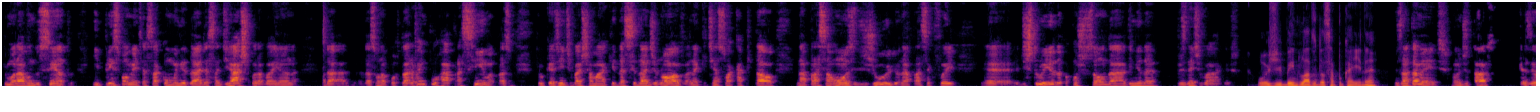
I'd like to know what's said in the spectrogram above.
que moravam do centro, e principalmente essa comunidade, essa diáspora baiana da, da zona portuária, vai empurrar para cima, para o que a gente vai chamar aqui da Cidade Nova, né? que tinha sua capital na Praça 11 de Julho, na né? praça que foi é, destruída para a construção da Avenida Presidente Vargas. Hoje, bem do lado da Sapucaí, né? Exatamente, onde está. Quer dizer,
